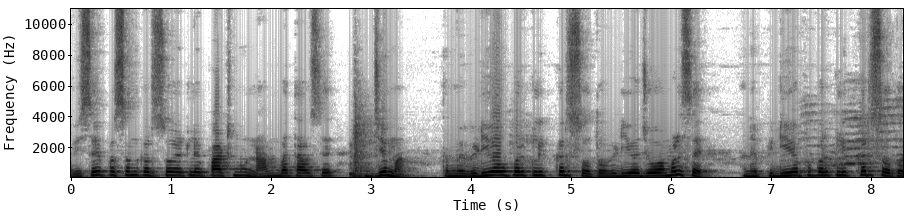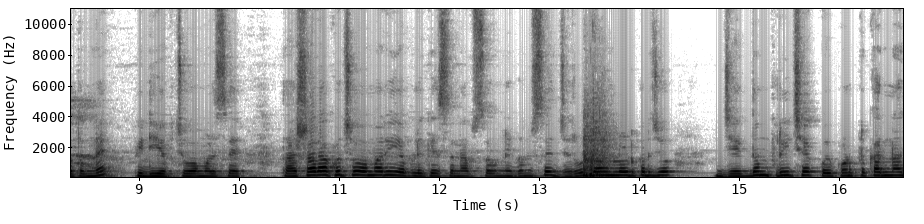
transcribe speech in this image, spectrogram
વિષય પસંદ કરશો એટલે પાઠનું નામ બતાવશે. જેમાં તમે વીડિયો ઉપર ક્લિક કરશો તો વીડિયો જોવા મળશે અને પીડીએફ ઉપર ક્લિક કરશો તો તમને પીડીએફ જોવા મળશે. તો આશા રાખું છું અમારી એપ્લિકેશન આપ સૌને ગમશે. જરૂર ડાઉનલોડ કરજો. જે એકદમ ફ્રી છે, કોઈ પણ પ્રકારના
